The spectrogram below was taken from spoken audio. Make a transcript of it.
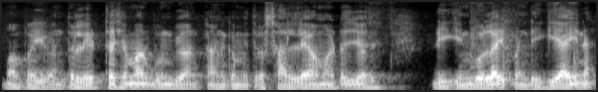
મારા ભાઈ વન તો લેટ થશે મારું બૂન બીવાનું કારણ કે મિત્રો સાલ લેવા માટે જ ડીગીને બોલાવી પણ ડીગી આવી ના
